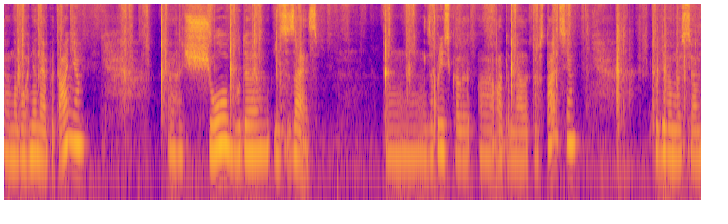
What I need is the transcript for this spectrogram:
е, на вогняне питання. Е, Що буде із ЗАЕС? Запорізька атомна електростанція. Подивимося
